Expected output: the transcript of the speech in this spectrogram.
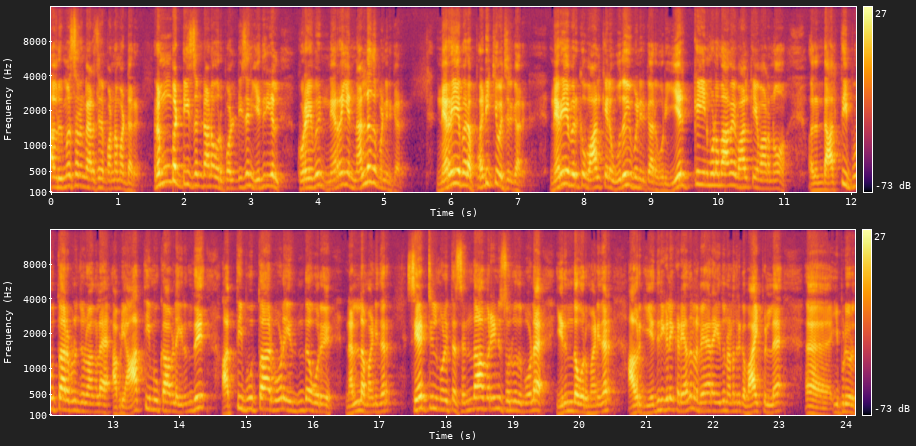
அவர் விமர்சனங்கள் அரசியல் பண்ண மாட்டார். ரொம்ப டீசெண்டான ஒரு பொலிட்டீஷியன் எதிரிகள் குறைவு நிறைய நல்லது பண்ணியிருக்காரு நிறைய பேரை படிக்க வச்சிருக்காரு. நிறைய பேருக்கு வாழ்க்கையில் உதவி பண்ணியிருக்காரு ஒரு இயற்கையின் மூலமாகவே வாழ்க்கையை வாழணும். அது இந்த அத்தி பூத்தார்புன்னு சொல்லுவாங்களே அப்படி அதிமுகவில் இருந்து அத்தி பூத்தார் இருந்த ஒரு நல்ல மனிதர். சேற்றில் முடித்த செந்தாமரைன்னு சொல்வது போல இருந்த ஒரு மனிதர். அவருக்கு எதிரிகளே கிடையாது இல்லை வேற எதுவும் நடந்திருக்க வாய்ப்பு இல்லை இப்படி ஒரு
